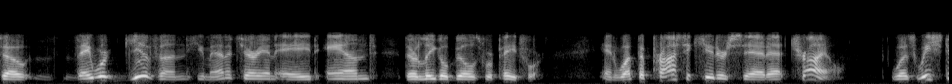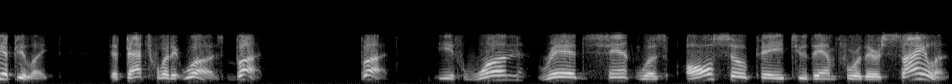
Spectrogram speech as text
So they were given humanitarian aid and their legal bills were paid for. And what the prosecutor said at trial was we stipulate that that's what it was. But, but, if one red cent was also paid to them for their silence,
